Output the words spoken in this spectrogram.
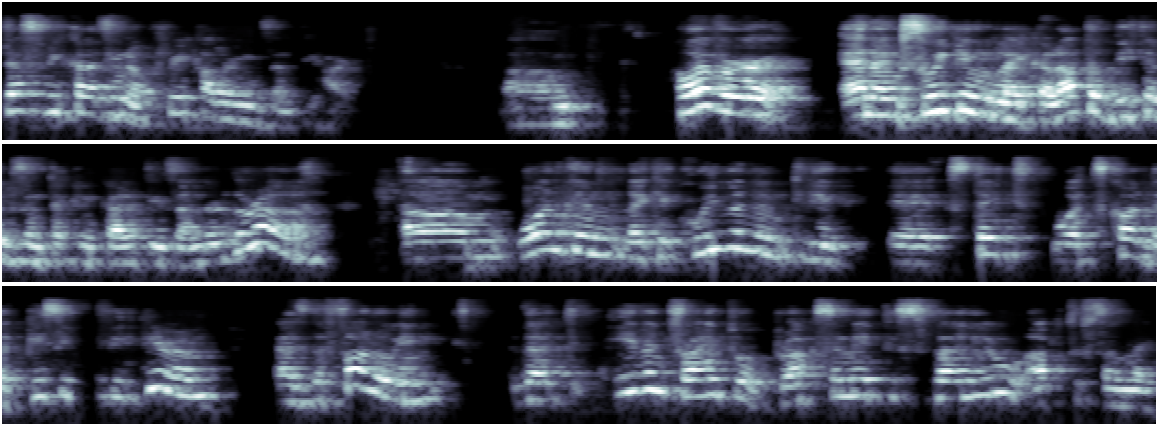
just because, you know, three coloring is NP-hard. Um, however, and I'm sweeping like a lot of details and technicalities under the rug, um, one can like equivalently uh, state what's called the PCP theorem as the following, that even trying to approximate this value up to some like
